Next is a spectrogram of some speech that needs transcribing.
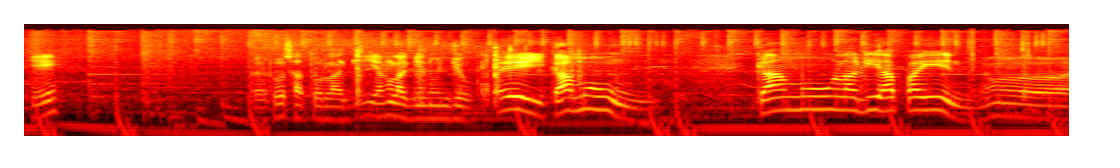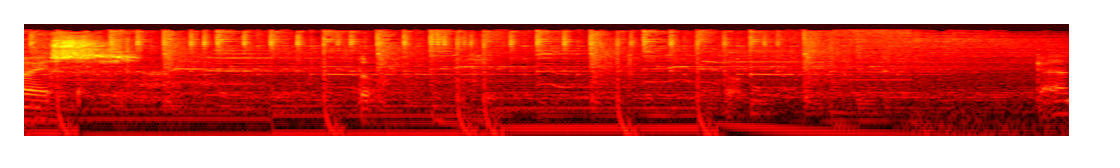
oke. Terus satu lagi yang lagi nunjuk. Hei kamu. Kamu lagi apain? Wes. tuh. Tuh. kan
